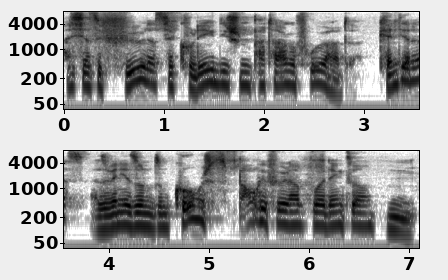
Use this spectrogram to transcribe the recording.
hatte ich das Gefühl, dass der Kollege die schon ein paar Tage früher hatte. Kennt ihr das? Also wenn ihr so ein, so ein komisches Bauchgefühl habt, wo ihr denkt so, hm,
